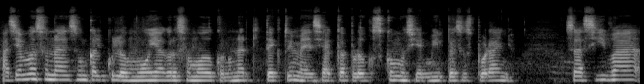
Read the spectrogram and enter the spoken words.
hacíamos una vez un cálculo muy a grosso modo con un arquitecto y me decía que aprox como 100 mil pesos por año. O sea, sí va,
